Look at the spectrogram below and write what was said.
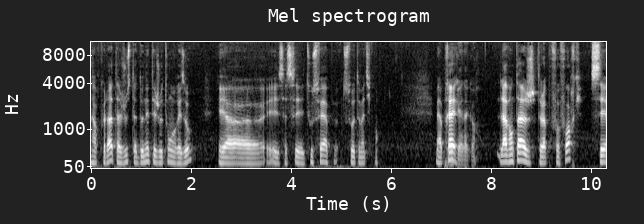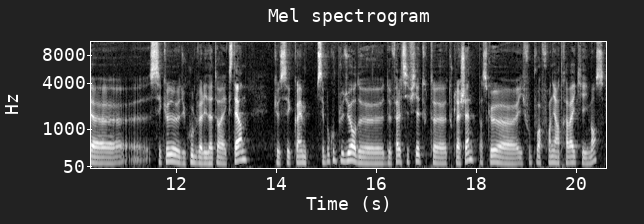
Alors que là, tu as juste à donner tes jetons au réseau et, euh, et ça se tout se fait tout automatiquement. Mais après, l'avantage de la proof of work, c'est euh, que du coup le validateur est externe, que c'est quand même c'est beaucoup plus dur de, de falsifier toute, euh, toute, la chaîne parce que euh, il faut pouvoir fournir un travail qui est immense.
